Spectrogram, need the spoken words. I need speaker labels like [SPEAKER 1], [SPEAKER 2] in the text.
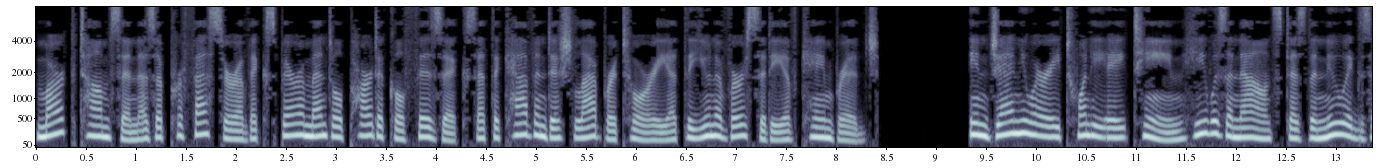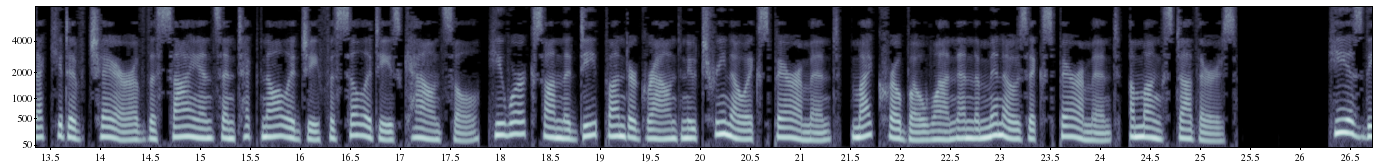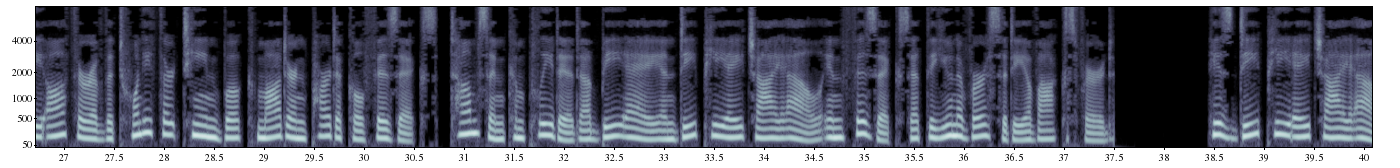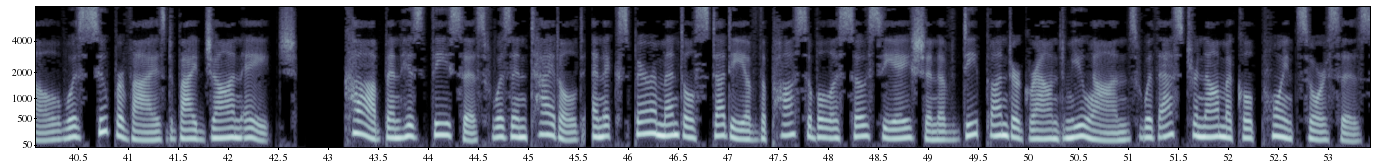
[SPEAKER 1] Mark Thomson is a professor of experimental particle physics at the Cavendish Laboratory at the University of Cambridge. In January 2018 he was announced as the new executive chair of the Science and Technology Facilities Council. He works on the Deep Underground Neutrino Experiment, MicroBooNE and the MINOS experiment, amongst others. He is the author of the 2013 book Modern Particle Physics. Thomson completed a BA and DPHIL in physics at the University of Oxford. His DPHIL was supervised by John H. Cobb and his thesis was entitled An Experimental Study of the Possible Association of Deep Underground Muons with Astronomical Point Sources.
